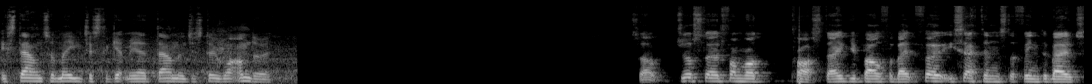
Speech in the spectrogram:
it's down to me just to get my head down and just do what I'm doing. So just heard from Rob Cross. Dave, you both about 30 seconds to think about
